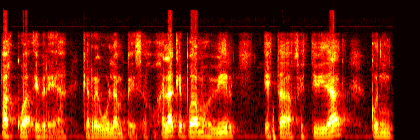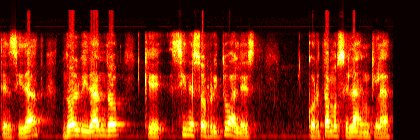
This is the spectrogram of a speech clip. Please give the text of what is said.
Pascua hebrea, que regulan Pesaj. Ojalá que podamos vivir esta festividad con intensidad, no olvidando que sin esos rituales cortamos el ancla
